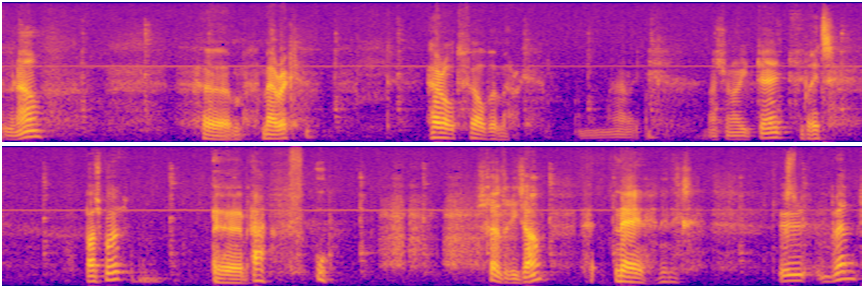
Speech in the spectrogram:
Uw naam? Ehm Merrick. Harold Merrick. Merrick. Nationaliteit? Brits. Paspoort? Ehm ah, oeh. Scheelt er iets aan? Nee, nee, niks. U bent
